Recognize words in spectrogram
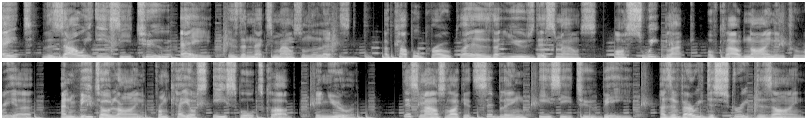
8, the Zowie EC2A is the next mouse on the list. A couple pro players that use this mouse are Sweet Black of Cloud9 in Korea and Vito Line from Chaos Esports Club in Europe. This mouse, like its sibling, EC2B, has a very discreet design,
